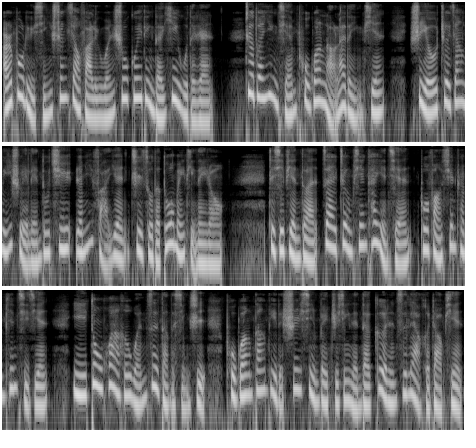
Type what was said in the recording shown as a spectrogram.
而不履行生效法律文书规定的义务的人。这段映前曝光老赖的影片，是由浙江丽水莲都区人民法院制作的多媒体内容。这些片段在正片开演前播放宣传片期间，以动画和文字等的形式曝光当地的失信被执行人的个人资料和照片。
